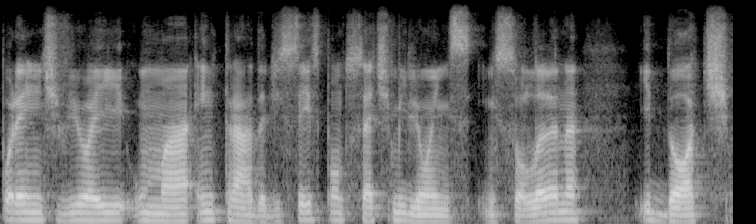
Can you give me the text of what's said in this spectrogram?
Porém, a gente viu aí uma entrada de 6,7 milhões em Solana e DOT.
